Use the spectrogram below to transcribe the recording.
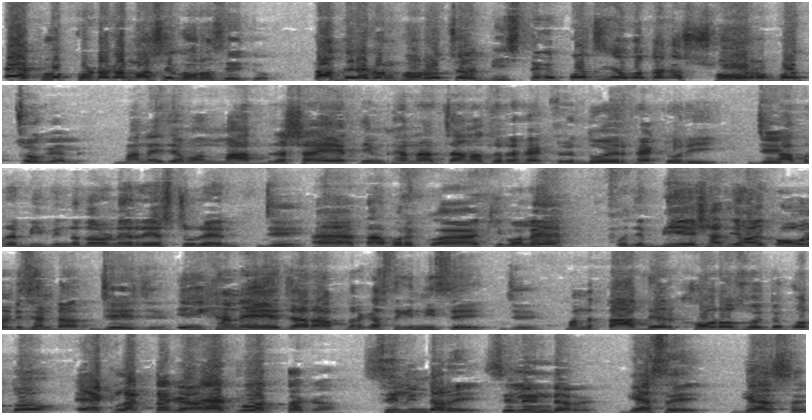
এক লক্ষ টাকা মাসে খরচ হইতো। তাদের এখন খরচ হয় বিশ থেকে পঁচিশ হাজার টাকা সর্বোচ্চ গেলে। মানে যেমন মাদ্রাসা এতিমখানা চানাচুরের ফ্যাক্টরি দইয়ের ফ্যাক্টরি তারপরে বিভিন্ন ধরনের রেস্টুরেন্ট জি। হ্যাঁ তারপরে কি বলে? ওই যে বিয়ে শাদী হয় কমিউনিটি সেন্টার জি জি। এইখানে যারা আপনার কাছ থেকে নিছে জি। মানে তাদের খরচ হইতো কত? এক লাখ টাকা। এক লাখ টাকা। সিলিন্ডারে সিলিন্ডারে গ্যাসে গ্যাসে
